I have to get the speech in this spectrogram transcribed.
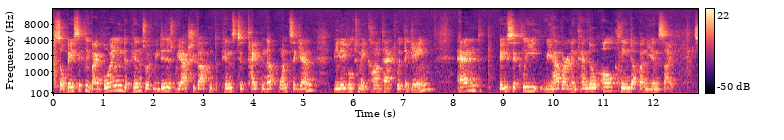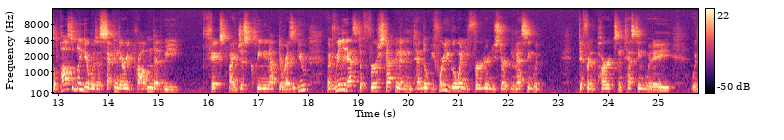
So basically by boiling the pins, what we did is we actually got the pins to tighten up once again, being able to make contact with the game. And basically we have our Nintendo all cleaned up on the inside. So possibly there was a secondary problem that we fixed by just cleaning up the residue, but really that's the first step in a Nintendo. Before you go any further and you start messing with different parts and testing with a with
